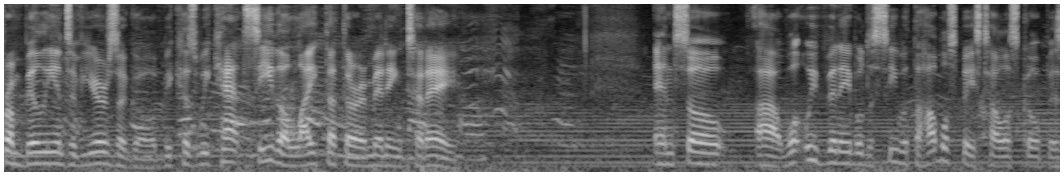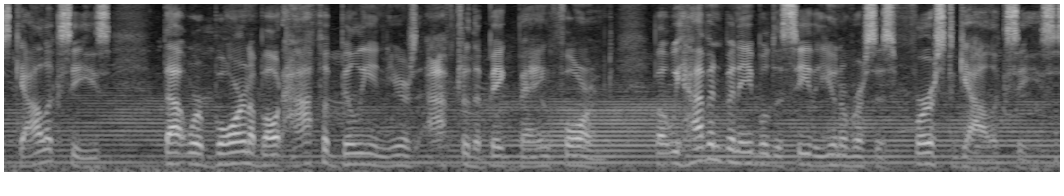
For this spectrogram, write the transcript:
from billions of years ago because we can't see the light that they're emitting today. And so, uh, what we've been able to see with the Hubble Space Telescope is galaxies that were born about half a billion years after the Big Bang formed. But we haven't been able to see the universe's first galaxies.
